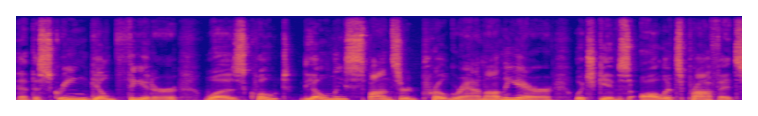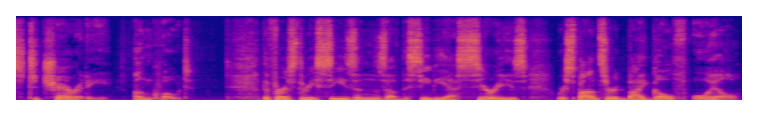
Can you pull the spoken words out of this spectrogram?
that the Screen Guild Theater was, quote, the only sponsored program on the air which gives all its profits to charity, unquote. The first three seasons of the CBS series were sponsored by Gulf Oil.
